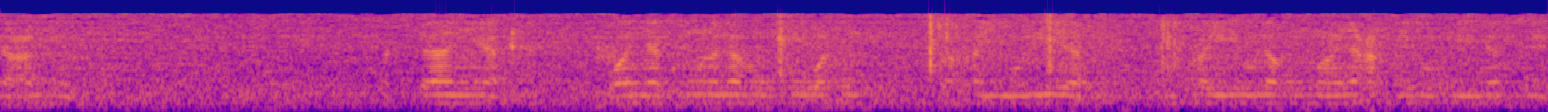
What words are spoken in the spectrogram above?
تعلم. الثانية وأن يكون له قوة تخيلية. يخيل له ما يعقل في نفسه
